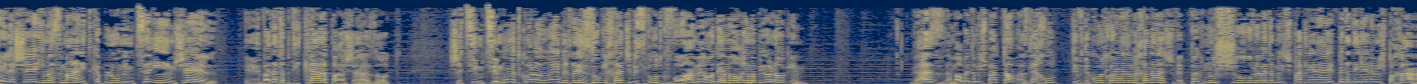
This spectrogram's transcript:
אלא שעם הזמן התקבלו ממצאים של ועדת הבדיקה לפרשה הזאת, שצמצמו את כל ההורים לכדי זוג אחד שבסבירות גבוהה מאוד, הם ההורים הביולוגיים. ואז אמר בית המשפט, טוב, אז לכו תבדקו את כל העניין הזה מחדש, ופנו שוב לבית המשפט, לענייני, בית הדין לענייני משפחה.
